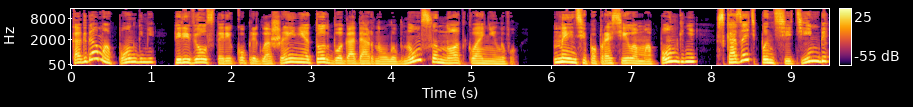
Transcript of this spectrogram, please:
Когда Мапонгни перевел старику приглашение, тот благодарно улыбнулся, но отклонил его. Нэнси попросила Мапонгни сказать Панситимбе,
